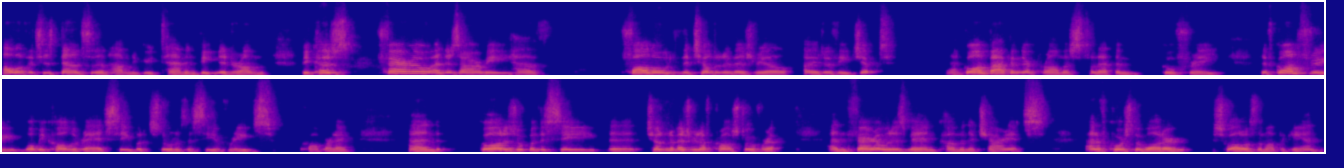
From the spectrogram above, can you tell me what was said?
I love that she's dancing and having a good time and beating a drum because Pharaoh and his army have followed the children of Israel out of Egypt, uh, gone back on their promise to let them go free. They've gone through what we call the Red Sea, but it's known as the Sea of Reeds properly. And God has opened the sea, the children of Israel have crossed over it, and Pharaoh and his men come in the chariots. And of course, the water swallows them up again.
